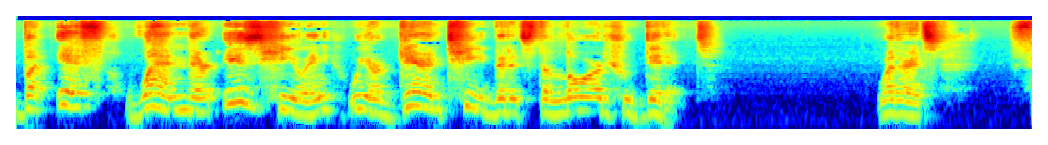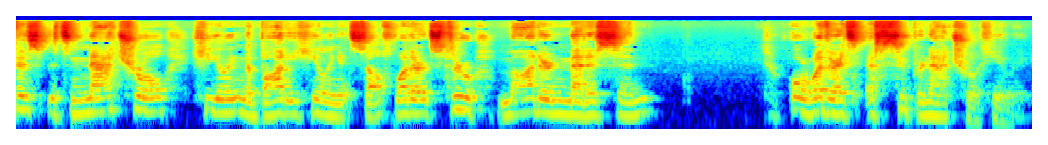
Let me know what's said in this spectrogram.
but if, when there is healing, we are guaranteed that it's the Lord who did it. Whether it's phys- it's natural healing, the body healing itself, whether it's through modern medicine or whether it's a supernatural healing.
